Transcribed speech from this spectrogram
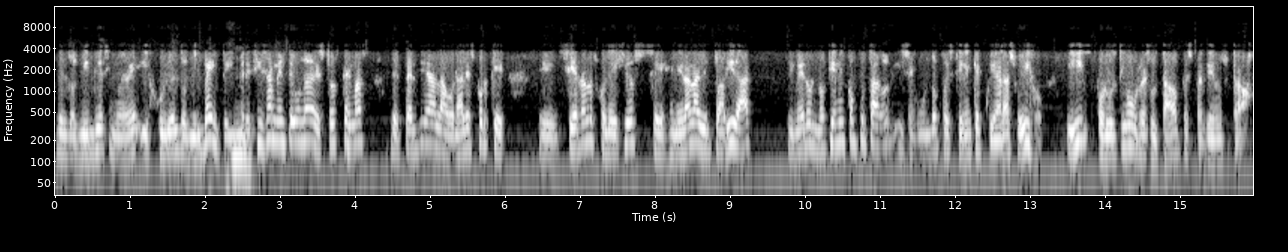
del 2019 y julio del 2020. Y mm. precisamente uno de estos temas de pérdida laboral es porque eh, cierran los colegios, se genera la virtualidad, primero no tienen computador y segundo pues tienen que cuidar a su hijo y por último resultado pues perdieron su trabajo.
